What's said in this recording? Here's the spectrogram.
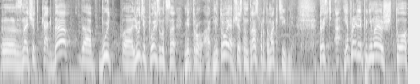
э, значит, когда да, будет э, люди пользоваться метро, а метро и общественным транспортом активнее. То есть, а, я правильно понимаю, что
